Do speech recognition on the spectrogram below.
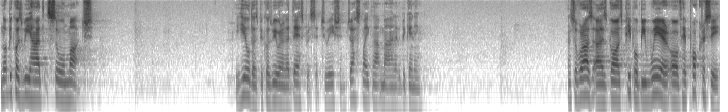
not because we had so much, He healed us because we were in a desperate situation, just like that man at the beginning. And so, for us as God's people, beware of hypocrisy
